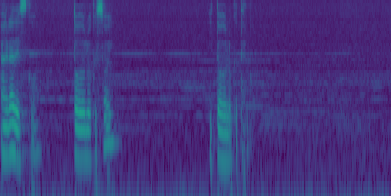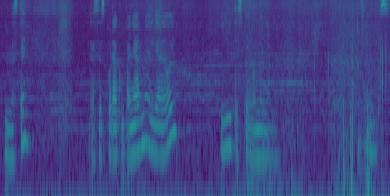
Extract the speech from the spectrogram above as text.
Agradezco todo lo que soy y todo lo que tengo. Namaste. Gracias por acompañarme el día de hoy y te espero mañana. questions.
